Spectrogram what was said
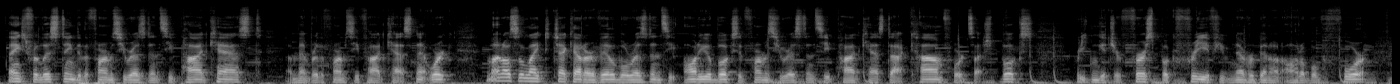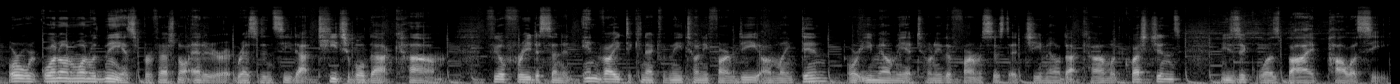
Thanks for listening to the Pharmacy Residency Podcast, a member of the Pharmacy Podcast Network. You might also like to check out our available residency audiobooks at pharmacyresidencypodcast.com forward slash books, where you can get your first book free if you've never been on Audible before, or work one on one with me as a professional editor at residency.teachable.com. Feel free to send an invite to connect with me, Tony PharmD, on LinkedIn, or email me at tonythepharmacist at gmail.com with questions. Music was by Policy.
